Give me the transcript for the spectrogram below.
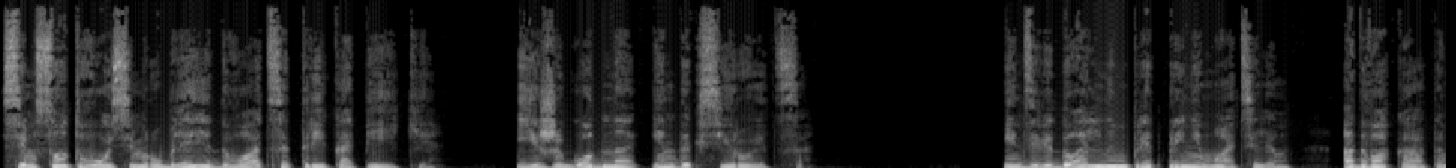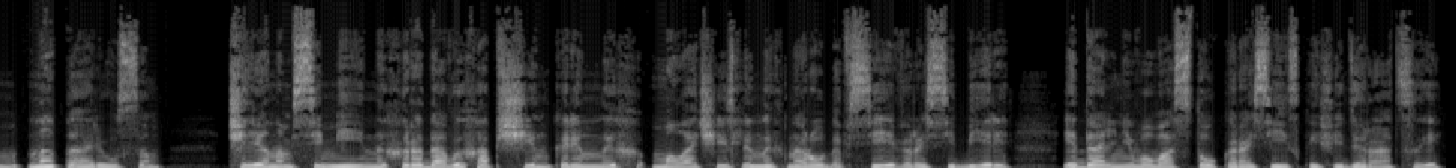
708 рублей 23 копейки. Ежегодно индексируется. Индивидуальным предпринимателям, адвокатам, нотариусам, членам семейных, родовых общин коренных малочисленных народов Севера, Сибири и Дальнего Востока Российской Федерации,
